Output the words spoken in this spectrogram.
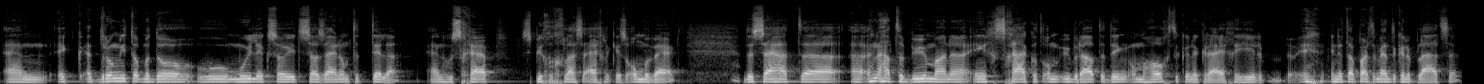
En ik, het drong niet op me door hoe moeilijk zoiets zou zijn om te tillen. En hoe scherp spiegelglas eigenlijk is onbewerkt. Dus zij had een aantal buurmannen ingeschakeld om überhaupt het ding omhoog te kunnen krijgen. Hier in het appartement te kunnen plaatsen.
